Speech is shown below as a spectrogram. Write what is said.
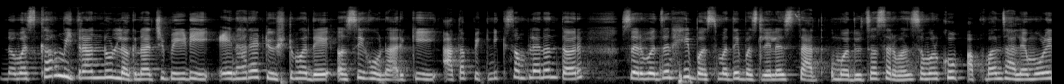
नमस्कार मित्रांनो लग्नाची बेडी येणाऱ्या ट्विस्टमध्ये असे होणार की आता पिकनिक संपल्यानंतर सर्वजण हे बसमध्ये बसलेले असतात. मधूचा सर्वांसमोर खूप अपमान झाल्यामुळे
